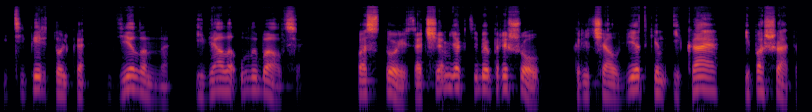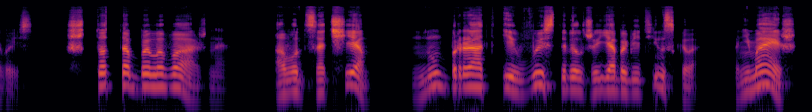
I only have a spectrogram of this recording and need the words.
и теперь только деланно и вяло улыбался. «Постой, зачем я к тебе пришел?» — кричал Веткин, икая и пошатываясь. «Что-то было важное. А вот зачем? Ну, брат, и выставил же я Бабетинского. Понимаешь?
